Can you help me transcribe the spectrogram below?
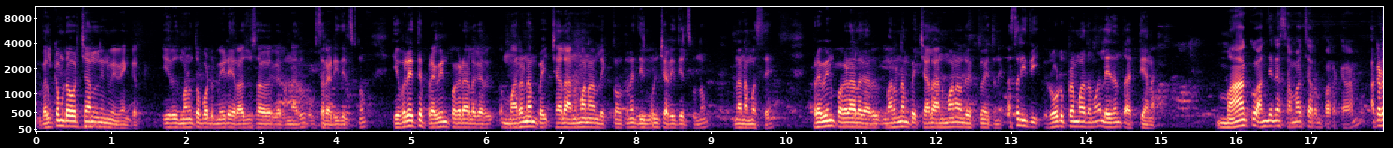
వెల్కమ్ టు అవర్ ఛానల్ నేను మీ వెంకట్. ఈరోజు మనతో పాటు మేడే రాజు సాగర్ గారు ఉన్నారు. ఒకసారి అడిగి తెలుసుకుందాం. ఎవరైతే ప్రవీణ్ పగడాల గారు మరణంపై చాలా అనుమానాలు వ్యక్తమవుతున్నాయి దీని గురించి అడిగి తెలుసుకుందాం. నా నమస్తే. ప్రవీణ్ పగడాల గారు మరణంపై చాలా అనుమానాలు వ్యక్తమవుతున్నాయి. అసలు ఇది రోడ్డు ప్రమాదమా లేదంటే హత్యనా మాకు అందిన సమాచారం ప్రకారం అక్కడ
